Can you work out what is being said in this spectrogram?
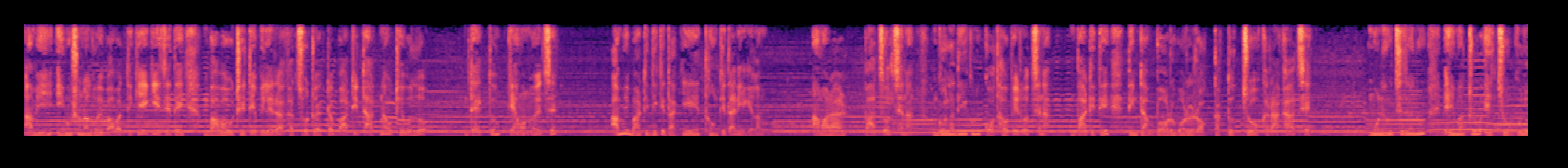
আমি ইমোশনাল হয়ে বাবার দিকে এগিয়ে যেতেই বাবা উঠে টেবিলে রাখা ছোট একটা বাটির ঢাকনা উঠে বলল, দেখ তো কেমন হয়েছে। আমি বাটির দিকে তাকিয়ে থমকে দাঁড়িয়ে গেলাম। আমার আর পা চলছে না, গলা দিয়ে কোনো কথাও বের হচ্ছে না। বাটিতে তিনটা বড় বড় রক্তাক্ত চোখ রাখা আছে। মনে হচ্ছে যেন এইমাত্র এই চোখগুলো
